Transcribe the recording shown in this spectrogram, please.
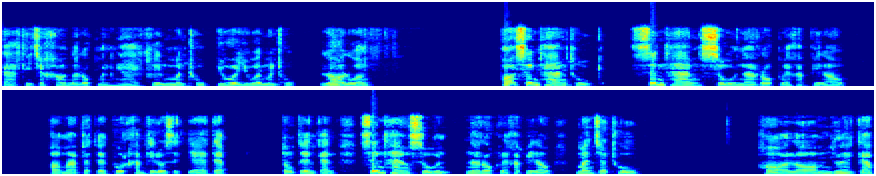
กาสที่จะเข้านรกมันง่ายขึ้น มันถูกยั่วยวนมันถูกล่อลวง เพราะเส้นทางถูกเส้นทางสู่นรกนี่ยครับพี่น้องขอมาถ้าเกิดพูดคำที่รู้สึกแย่ แต่ ต้องเตือนกัน เส้นทางสู่นรกนะครับพี่น้องมันจะถูกห่อล้อมด้วยกับ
